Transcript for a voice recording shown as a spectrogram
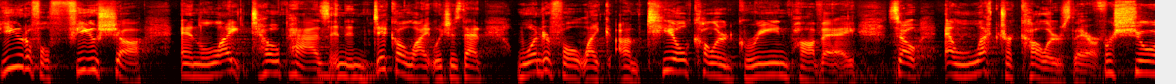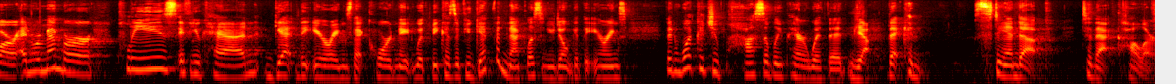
beautiful fuchsia and light topaz and indicolite, which is that wonderful like um, teal colored green pave. So electric colors there. For sure. And remember, please, if you can, get the earrings that coordinate with, because if you get the necklace and you don't get the earrings, then what could you possibly pair with it yeah. that could stand up to that color?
